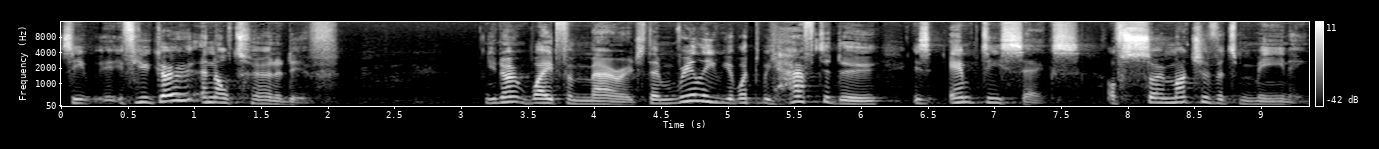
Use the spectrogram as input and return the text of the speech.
See, if you go an alternative, you don't wait for marriage, then really what we have to do is empty sex of so much of its meaning.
